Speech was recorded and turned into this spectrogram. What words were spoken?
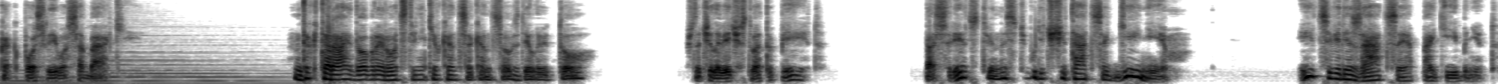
как после его собаки. Доктора и добрые родственники в конце концов сделают то, что человечество отупеет – посредственность будет считаться гением, и цивилизация погибнет.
